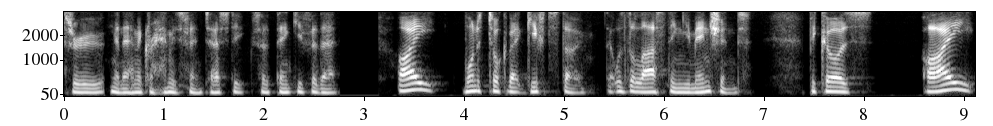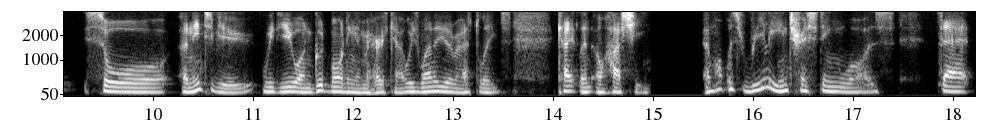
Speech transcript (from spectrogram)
through an anagram is fantastic. So thank you for that. I want to talk about gifts, though. That was the last thing you mentioned, because I saw an interview with you on Good Morning America with one of your athletes, Katelyn Ohashi. And what was really interesting was that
